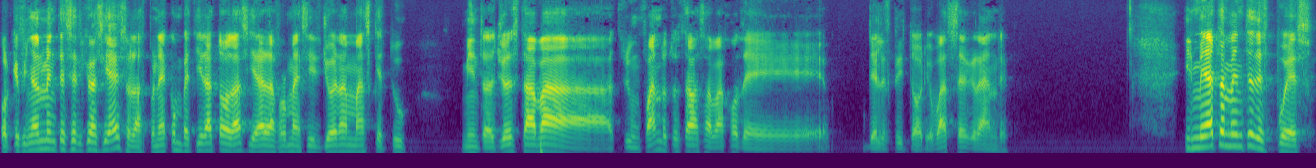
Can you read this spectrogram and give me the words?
porque finalmente Sergio hacía eso, las ponía a competir a todas y era la forma de decir yo era más que tú. Mientras yo estaba triunfando, tú estabas abajo de, del escritorio, va a ser grande. Inmediatamente después,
